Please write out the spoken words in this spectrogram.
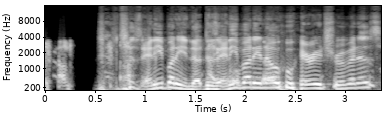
Does anybody know? Does I anybody so. know who Harry Truman is?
